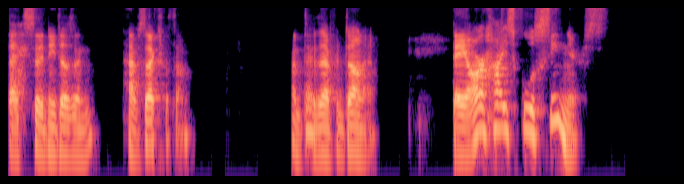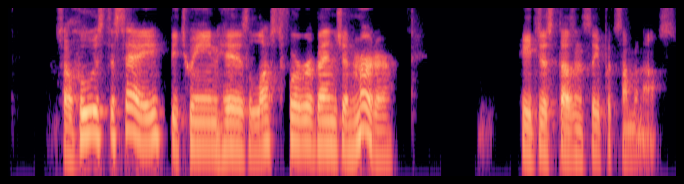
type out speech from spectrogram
that Sidney doesn't have sex with him. And they've never done it. They are high school seniors. So who is to say between his lust for revenge and murder, he just doesn't sleep with someone else?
